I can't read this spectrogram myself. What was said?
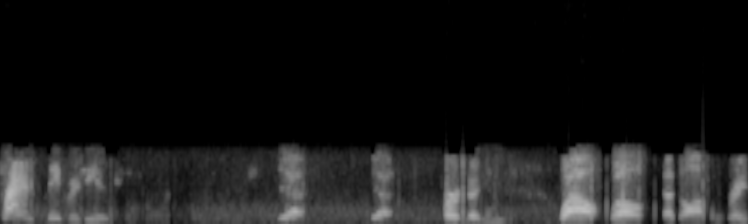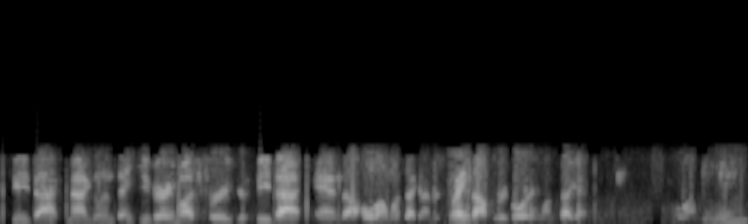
clients leave reviews. Yeah, yeah, perfect. Mhm. Wow. Well, that's awesome. Great feedback, Magdalene. Thank you very much for your feedback. And uh, hold on one second. I'm just going to stop the recording. One second. Hold on. Mhm.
